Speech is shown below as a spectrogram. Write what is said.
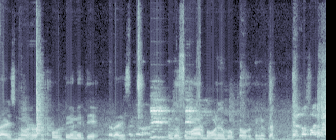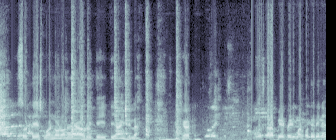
ರೈಸ್ ನೋಡ್ರಿ, ಪೂರ್ತಿ ಏನೈತಿ ರೈಸ್ ಇಂಥ ಸುಮಾರು ಬೋಣಿ ಹೋಗ್ತಾವ್ರಿ ದಿನಕ್ಕೆ. ಸೊ ಟೇಸ್ಟ್ ಮಾಡಿ ನೋಡೋಣ ಯಾವ ರೀತಿ ಐತಿ, ಹಂಗಿಲ್ಲ. ಅಂತ ಹೇಳ್ತೇನೆ. ನಮಗೋಸ್ಕರ ಪ್ಲೇಟ್ ರೆಡಿ ಮಾಡ್ಕೊತಾ ಇದ್ದೀನಿ.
